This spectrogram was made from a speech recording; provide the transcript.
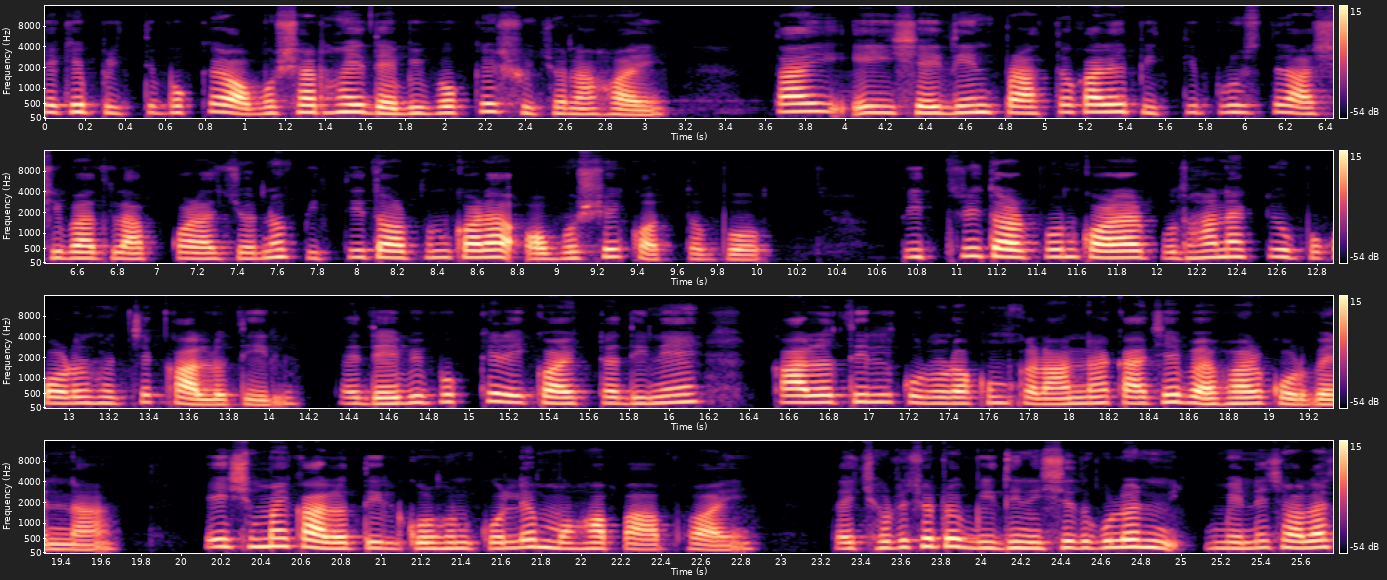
থেকে পিতৃপক্ষের অবসান হয়ে দেবীপক্ষের সূচনা হয়। তাই এই সেই দিন প্রাতকালে পিতৃপুরুষদের আশীর্বাদ লাভ করার জন্য পিতৃতর্পণ করা অবশ্যই কর্তব্য। পিতৃতর্পণ করার প্রধান একটি উপকরণ হচ্ছে কালো তিল। তাই দেবীপক্ষের এই কয়েকটা দিনে কালো তিল কোনো রকম রান্নার কাজে ব্যবহার করবেন না। এই সময় কালো তিল গ্রহণ করলে মহাপাপ হয়। তাই ছোট ছোট বিধিনিষেধগুলো মেনে চলার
